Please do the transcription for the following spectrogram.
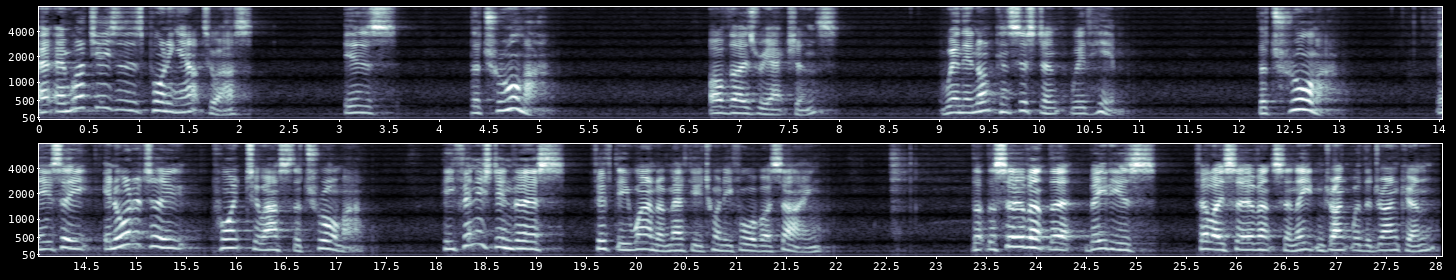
And, and what Jesus is pointing out to us is the trauma of those reactions when they're not consistent with Him. The trauma. Now, you see, in order to point to us the trauma, he finished in verse 51 of Matthew 24 by saying that the servant that beat his fellow servants and eat and drunk with the drunken,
